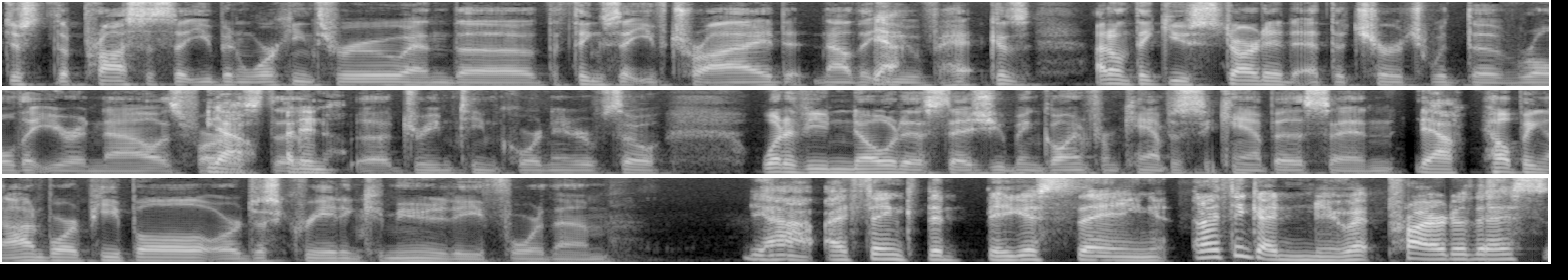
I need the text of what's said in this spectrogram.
just the process that you've been working through and the the things that you've tried now that you've had? Because I don't think you started at the church with the role that you're in now, as far as the uh, dream team coordinator. So, what have you noticed as you've been going from campus to campus and Yeah. helping onboard people or just creating community for them? Yeah, I think the biggest thing, and I think I knew it prior to this,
